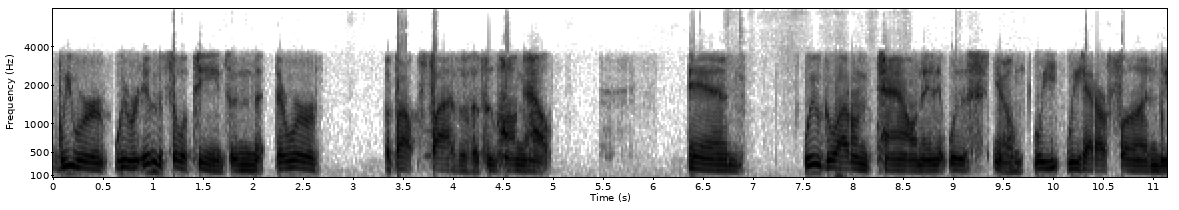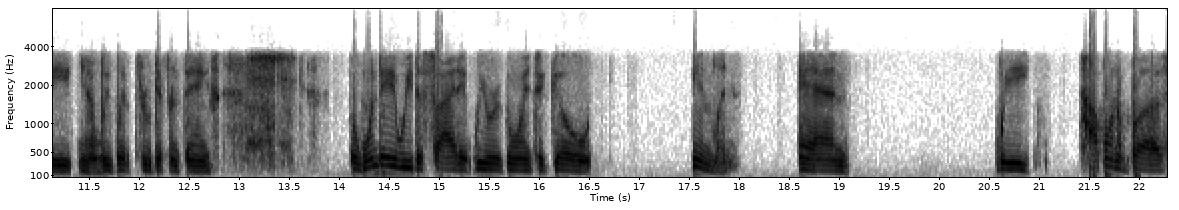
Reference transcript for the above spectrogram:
we were we were in the Philippines and there were about 5 of us who hung out. And we would go out on town and it was, you know, we we had our fun. We, you know, we went through different things. But one day we decided we were going to go inland and we hop on a bus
